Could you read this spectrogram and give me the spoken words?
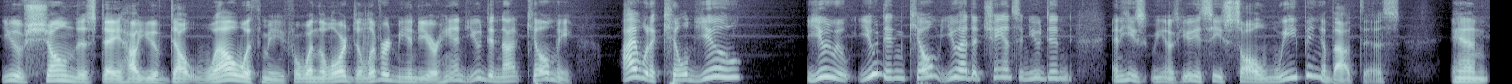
You have shown this day how you have dealt well with me, for when the Lord delivered me into your hand, you did not kill me. I would have killed you. You you didn't kill me. You had a chance and you didn't. And he's you know you can see Saul weeping about this and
